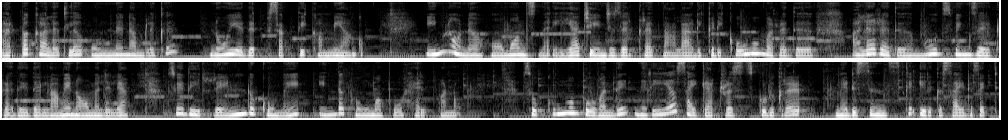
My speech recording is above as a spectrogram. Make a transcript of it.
கர்ப்ப காலத்தில் ஒன்று நம்மளுக்கு நோய் எதிர்ப்பு சக்தி கம்மியாகும். இன்னொன்று ஹார்மோன்ஸ் நிறையா சேஞ்சஸ் இருக்கிறதுனால அடிக்கடி கோவம் வர்றது அலறது மூட் ஸ்விங்ஸ் இருக்கிறது இது எல்லாமே நார்மல் இல்லையா ஸோ இது ரெண்டுக்குமே இந்த குங்குமப்பூ ஹெல்ப் பண்ணும். ஸோ குங்குமப்பூ வந்து நிறைய சைக்காட்ரிஸ்ட் கொடுக்குற மெடிசின்ஸ்க்கு இருக்க சைட் எஃபெக்ட்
